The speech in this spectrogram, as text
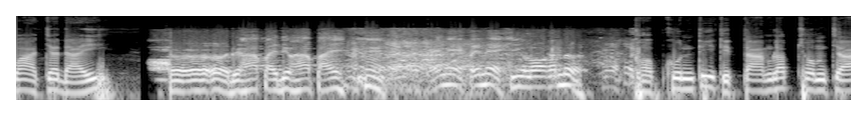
ว่าจะไดเออเออเออเดี๋ยวหาไปเดี๋ยวหาไป ไปแน่ไปแน่คิงรอกันเนอะ ขอบคุณที่ติดตามรับชมจ้า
